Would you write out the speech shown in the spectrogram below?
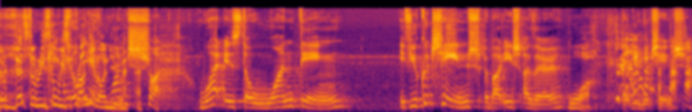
the, that's the reason we I sprung only it have on you. One shot. What is the one thing, if you could change about each other, Wow. that you would change?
